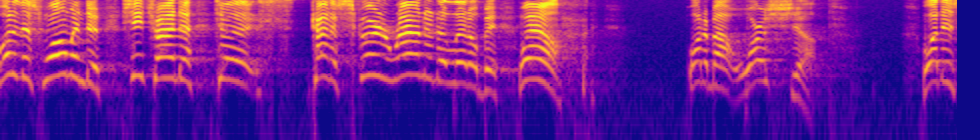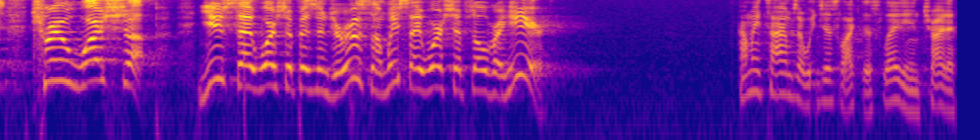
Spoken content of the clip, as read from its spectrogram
What did this woman do? She tried to, to kind of skirt around it a little bit. Well, what about worship? What is true worship? You say worship is in Jerusalem. We say worship's over here. How many times are we just like this lady and try to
